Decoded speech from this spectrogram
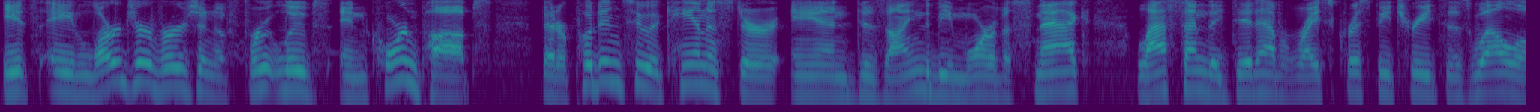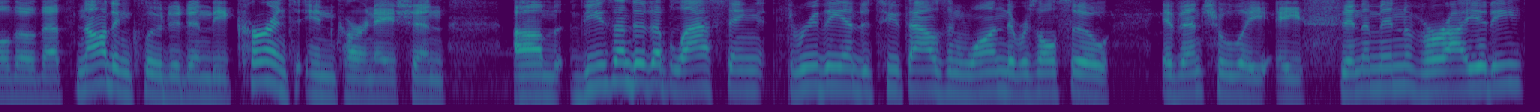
It's a larger version of Froot Loops and Corn Pops that are put into a canister and designed to be more of a snack. Last time they did have Rice Krispie treats as well, although that's not included in the current incarnation. Um, these ended up lasting through the end of 2001. There was also eventually a cinnamon variety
